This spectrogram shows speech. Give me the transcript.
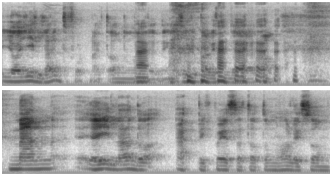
jag gillar inte Fortnite av någon Nej. anledning. Jag liksom det, ja. Men jag gillar ändå Epic på ett sätt att de har liksom...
